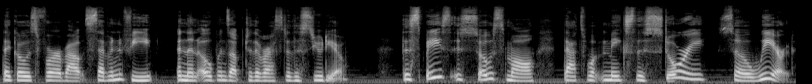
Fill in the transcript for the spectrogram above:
that goes for about seven feet and then opens up to the rest of the studio. The space is so small, that's what makes this story so weird.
